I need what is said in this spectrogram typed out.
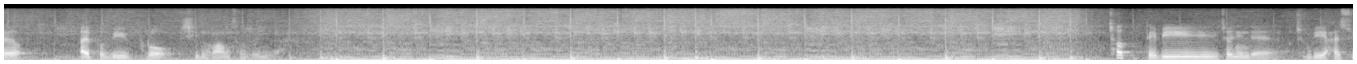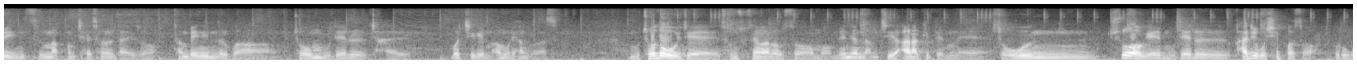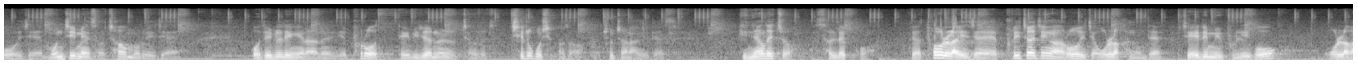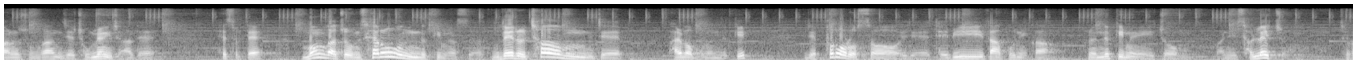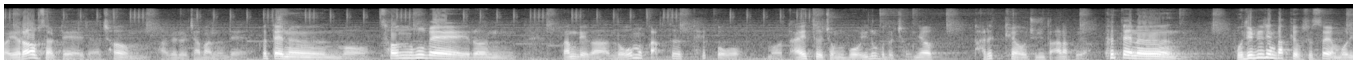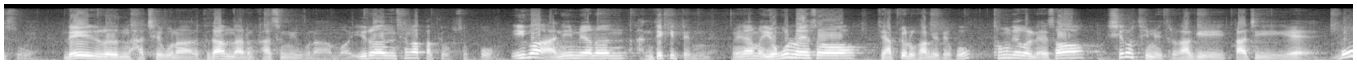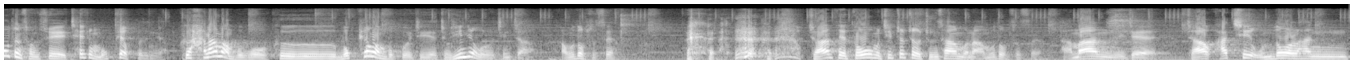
안녕하세요. 알프비 프로 신호왕 선수입니다. 첫 데뷔전인데 준비할 수 있을 만큼 최선을 다해서 선배님들과 좋은 무대를 잘 멋지게 마무리한 것 같습니다. 뭐 저도 이제 선수 생활로서 뭐 몇 년 남지 않았기 때문에 좋은 추억의 무대를 가지고 싶어서 그리고 이제 몬짐에서 처음으로 이제 보디빌딩이라는 프로 데뷔전을 치르고 싶어서 출전하게 되었습니다. 긴장됐죠. 설렜고. 그러니까 토요일 날 이제 prejudging하러 이제 올라갔는데 제 이름이 불리고 올라가는 순간 이제 조명이 저한테 했을 때 뭔가 좀 새로운 느낌이었어요. 무대를 처음 이제 밟아보는 느낌? 이제 프로로서 이제 데뷔다 보니까 그런 느낌이 좀 많이 설렜죠. 제가 19살 때 제가 처음 바벨을 잡았는데 그때는 뭐 선후배 이런 관계가 너무 깍듯했고 뭐 다이어트 정보 이런 것도 전혀 가르쳐 주지도 않았고요. 그때는 보디빌딩밖에 없었어요 머릿속에. 내일은 하체구나, 그 다음 날은 가슴이구나, 뭐 이런 생각밖에 없었고 이거 아니면은 안 됐기 때문에 왜냐하면 이걸로 해서 대학교를 가게 되고 성적을 내서 실업팀이 들어가기까지의 모든 선수의 최종 목표였거든요. 그 하나만 보고 그 목표만 보고 이제 정신력으로 진짜 아무도 없었어요. 저한테 도움을 직접적으로 준 사람은 아무도 없었어요. 다만 이제 저하고 같이 운동을 한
